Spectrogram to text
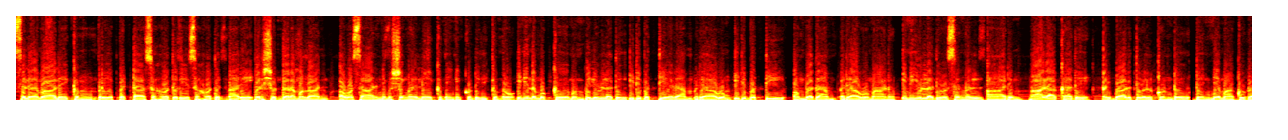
അസ്സലാമലൈക്കും പ്രിയപ്പെട്ട സഹോദരി സഹോദരന്മാരെ. പരിശുദ്ധ റമലാൻ അവസാന നിമിഷങ്ങളിലേക്ക് നീങ്ങിക്കൊണ്ടിരിക്കുന്നു. ഇനി നമുക്ക് മുമ്പിലുള്ളത് ഇരുപത്തിയേഴാം രാവും ഇരുപത്തി ഒമ്പതാം രാവുമാണ്. ഇനിയുള്ള ദിവസങ്ങൾ ആരും പാഴാക്കാതെ ഇബാദത്തുകൾ കൊണ്ട് ധന്യമാക്കുക.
